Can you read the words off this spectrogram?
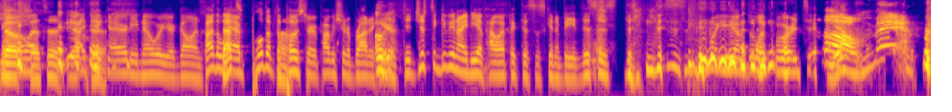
No, that's it. Yeah. I think I already know where you're going. By the way, that's... I pulled up the oh. poster. I probably should have brought it oh, here yeah. just to give you an idea of how epic this is going to be. This is this, this is what you have to look forward to. Oh man!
